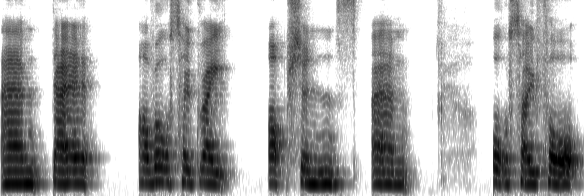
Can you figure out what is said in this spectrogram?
Um, there are also great options um, also for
